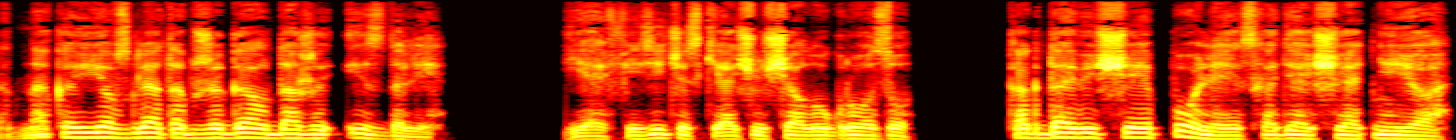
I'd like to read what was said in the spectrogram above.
Однако ее взгляд обжигал даже издали. Я физически ощущал угрозу, как давящее поле, исходящее от нее.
